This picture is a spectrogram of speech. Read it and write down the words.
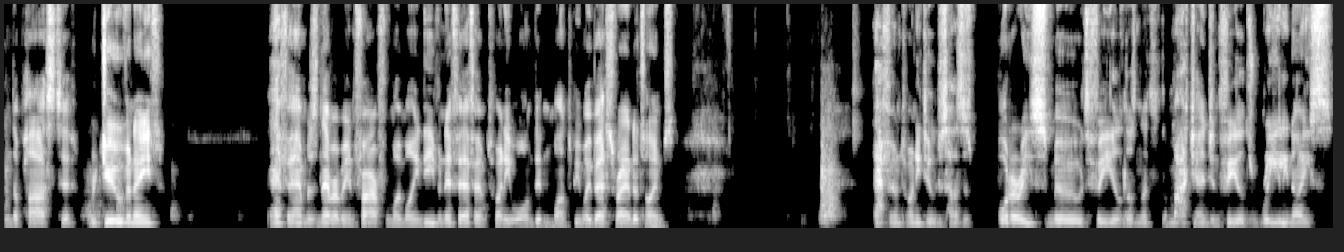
in the past to rejuvenate. FM has never been far from my mind, even if FM21 didn't want to be my best friend at times. FM22 just has this buttery smooth feel, doesn't it? The match engine feels really nice.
